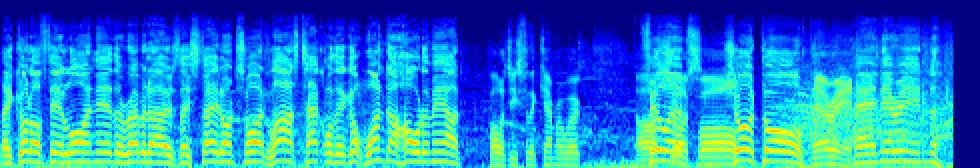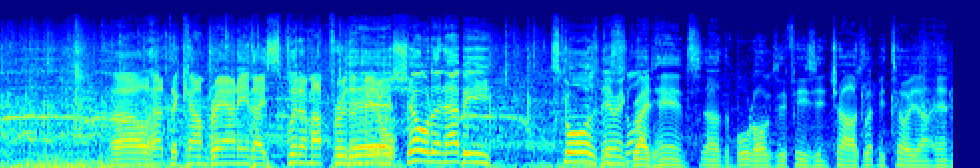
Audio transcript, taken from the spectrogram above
They got off their line there, the Rabbitohs. They stayed on side. Last tackle, they got one to hold him out. Apologies for the camera work. Oh, Phillips, short ball. short ball. They're in. And they're in. Oh, had to come Brownie. They split him up through the yeah, middle. Sheldon Abbey scores. They're in great hands, uh, the Bulldogs, if he's in charge, let me tell you. And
